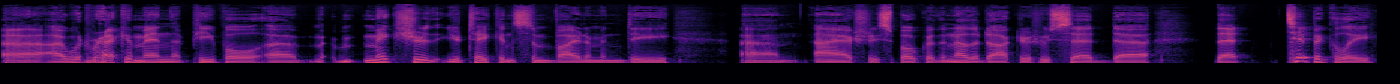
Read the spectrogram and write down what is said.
Uh, I would recommend that people uh, m- make sure that you're taking some vitamin D. Um, I actually spoke with another doctor who said uh, that typically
